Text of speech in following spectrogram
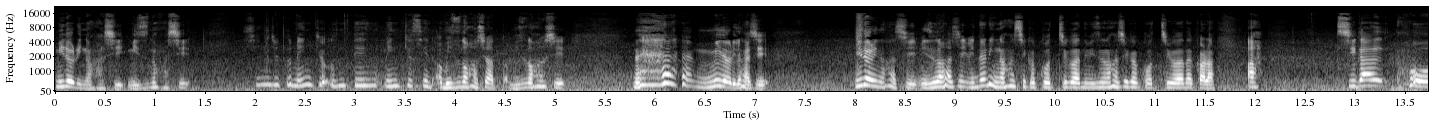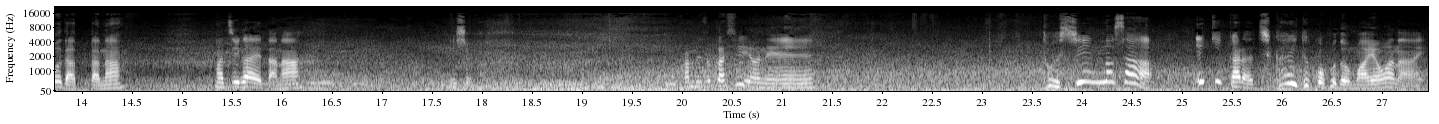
緑の橋水の橋。新宿免許運転免許センターあ水の橋あった。水の橋。ね緑の橋。緑の橋水の橋緑の橋がこっち側で水の橋がこっち側だからあ違う方だったな。間違えたな。よいしょ。あ難しいよね。都心のさ駅から近いとこほど迷わない？いっ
